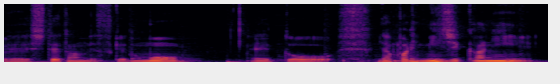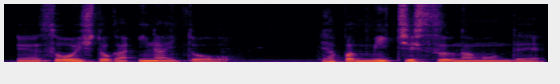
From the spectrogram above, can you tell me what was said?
え、してたんですけども、えーと、やっぱり身近に、えー、そういう人がいないとやっぱ未知数なもんで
